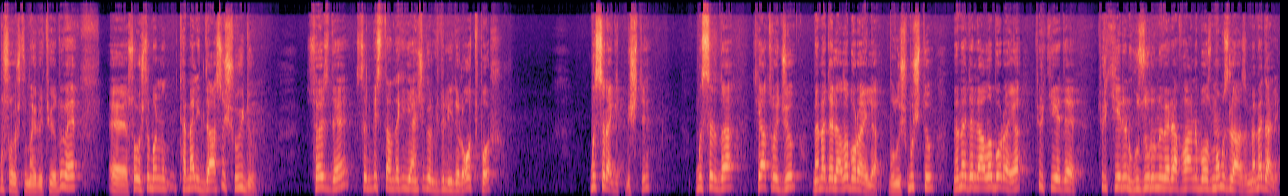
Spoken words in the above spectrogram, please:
bu soruşturmayı yürütüyordu ve soruşturmanın temel iddiası şuydu. Sözde Sırbistan'daki gençlik örgütü lideri Otpor Mısır'a gitmişti. Mısır'da tiyatrocu Mehmet Ali Alabora ile buluşmuştu. Mehmet Ali Alabora'ya Türkiye'de Türkiye'nin huzurunu ve refahını bozmamız lazım Mehmet Ali.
